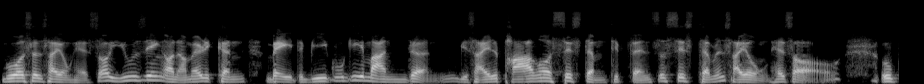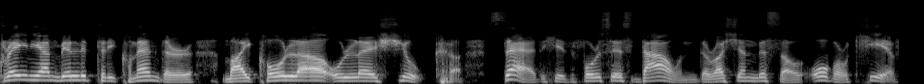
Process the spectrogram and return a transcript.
무엇을 사용해서 using an American made 미국이 만든 미사일 방어 시스템, 디펜스 시스템을 사용해서 Ukrainian military commander Mykola Oleshuk said his forces downed the Russian missile over Kiev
